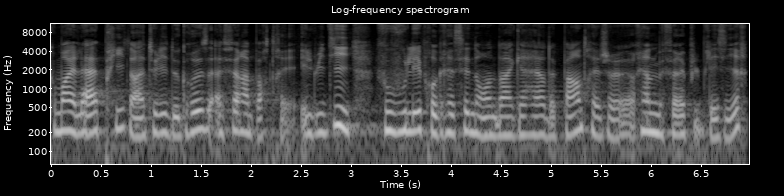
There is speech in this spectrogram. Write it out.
comment elle a appris dans l'atelier de Greuze à faire un portrait. Et lui dit, vous voulez progresser dans, la carrière de peintre et je, rien ne me ferait plus plaisir.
